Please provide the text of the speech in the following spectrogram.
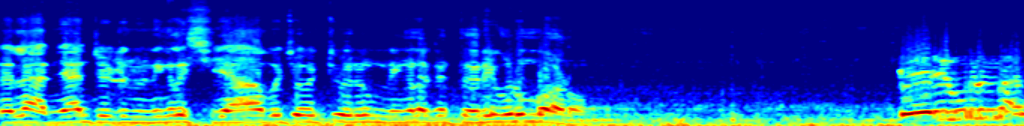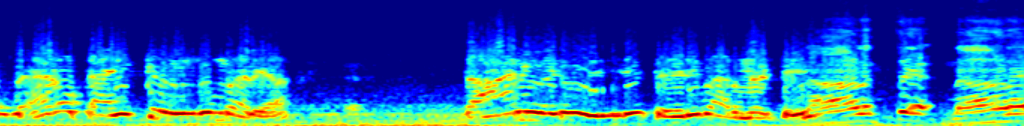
അല്ല ഞാൻ ചോദിക്കുന്നു നിങ്ങൾ ഷിയാബ് ചോറ്റൂരും നിങ്ങളൊക്കെ തെറി കുടുംബമാണോ? തെറി കുടുംബം തനിക്ക് പറയാ. നാളത്തെ നാളെ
